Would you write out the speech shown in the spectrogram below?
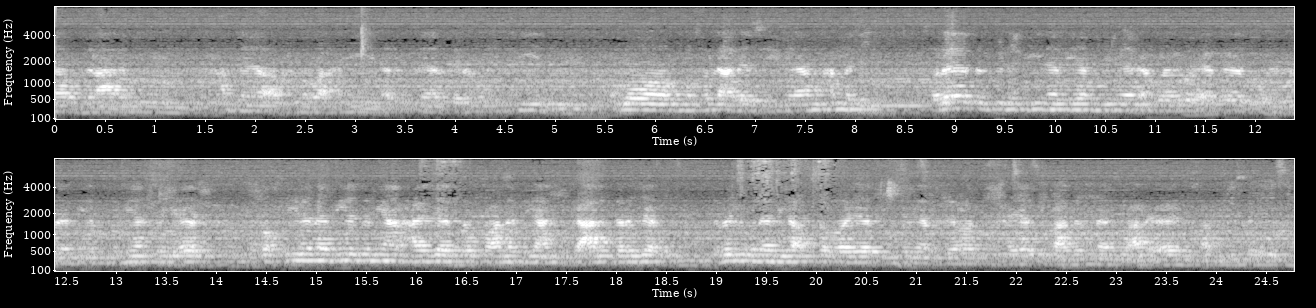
يا رب العالمين. ارحمنا يا أرحم الراحمين. ادخلنا يا خير المسلمين اللهم صل على سيدنا محمد. صلاة تنجينا بها من جميع الأهوال والآفات وتجعلنا بها من جميع السيئات. لنا بها جميع الحاجات وترفعنا بها عنك أعلى الدرجات. تبلغنا بها أقصى الغايات جميع خيرات الحياة بعد الممات وعلى آله وصحبه وسلم.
